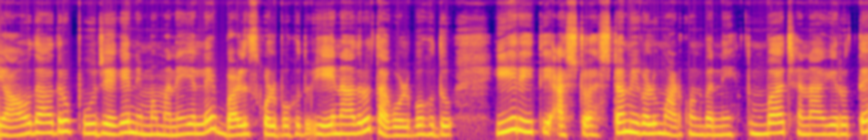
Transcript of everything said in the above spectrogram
ಯಾವುದಾದ್ರೂ ಪೂಜೆಗೆ ನಿಮ್ಮ ಮನೆಯಲ್ಲೇ ಬಳಸ್ಕೊಳ್ಬಹುದು, ಏನಾದರೂ ತಗೊಳ್ಬಹುದು. ಈ ರೀತಿ ಅಷ್ಟು ಅಷ್ಟಮಿಗಳು ಮಾಡ್ಕೊಂಡು ಬನ್ನಿ. ತುಂಬ ಚೆನ್ನಾಗಿರುತ್ತೆ.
